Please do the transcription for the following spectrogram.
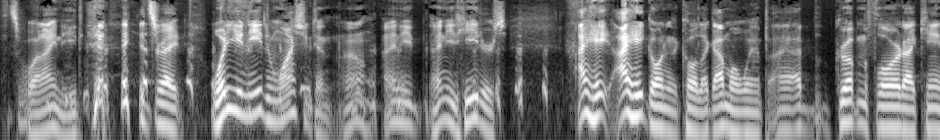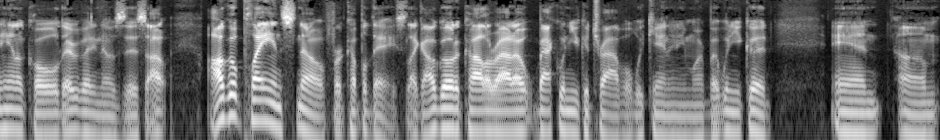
That's what I need. it's right. What do you need in Washington? Oh, I need I need heaters. I hate I hate going in the cold. Like I'm a wimp. I, I grew up in Florida. I can't handle cold. Everybody knows this. I'll I'll go play in snow for a couple days. Like I'll go to Colorado back when you could travel. We can't anymore, but when you could. And um,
